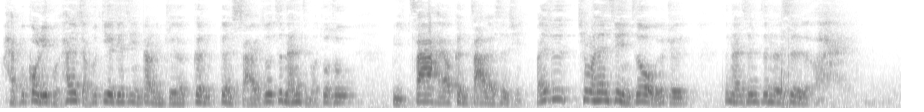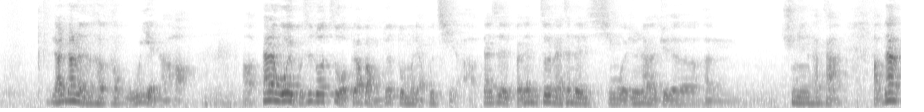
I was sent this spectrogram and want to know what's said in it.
还不够离谱，他就讲出第二件事情，让人觉得更更傻眼，说这男人怎么做出比渣还要更渣的事情？反正就是听完这件事情之后，我就觉得这男生真的是，唉，让让人很很无言了哈。啊，当然我也不是说自我标榜我就多么了不起了啊，但是反正这个男生的行为就让人觉得很圈圈叉叉。好，那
